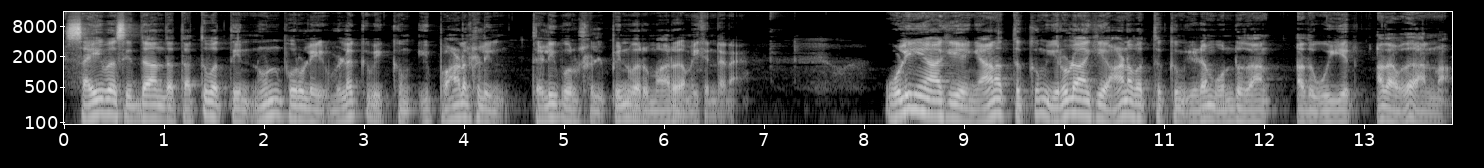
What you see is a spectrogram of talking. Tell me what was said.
சைவ சித்தாந்த தத்துவத்தின் நுண்பொருளை விளக்குவிக்கும் இப்பாடல்களின் தெளிபொருள்கள் பின்வருமாறு அமைகின்றன. ஒளியாகிய ஞானத்துக்கும் இருளாகிய ஆணவத்துக்கும் இடம் ஒன்றுதான் அது உயிர் அதாவது ஆன்மா.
